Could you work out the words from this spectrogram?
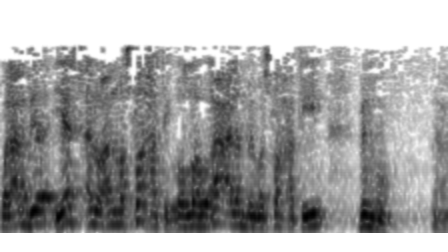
والعبد يسأل عن مصلحته. والله أعلم بمصلحته منه. نعم.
